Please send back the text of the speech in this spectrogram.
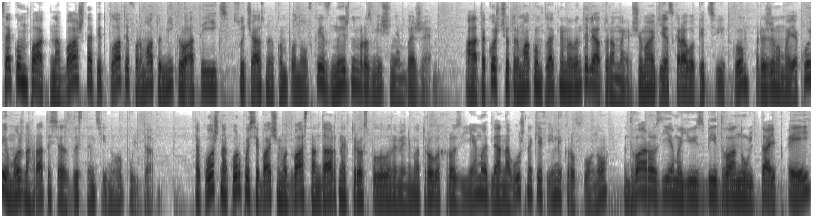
Це компактна башта під плати формату Micro ATX сучасної компоновки з нижнім розміщенням BG. А також чотирма комплектними вентиляторами, що мають яскраву підсвітку, режимами якої можна гратися з дистанційного пульта. Також на корпусі бачимо два стандартних 3,5 мм роз'єми для навушників і мікрофону, два роз'єми USB 2.0 Type-A,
